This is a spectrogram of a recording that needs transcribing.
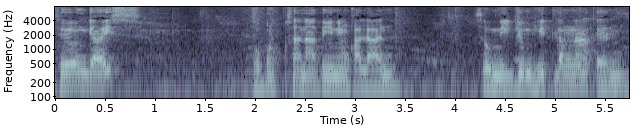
So yun guys, bubuksan natin yung kalan. So medium heat lang natin.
